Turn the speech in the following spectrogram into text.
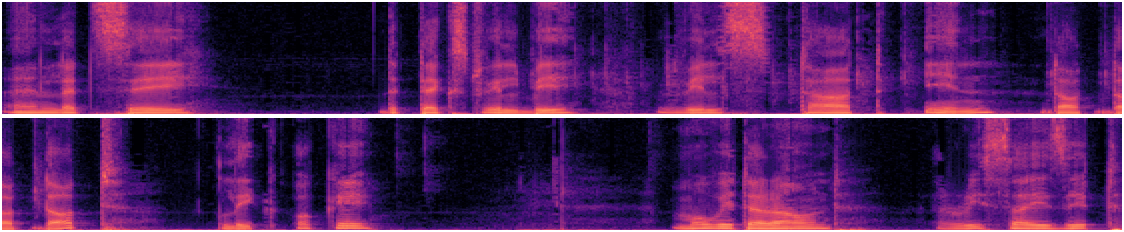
And let's say the text will be will start in dot dot dot. Click OK. Move it around, resize it,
